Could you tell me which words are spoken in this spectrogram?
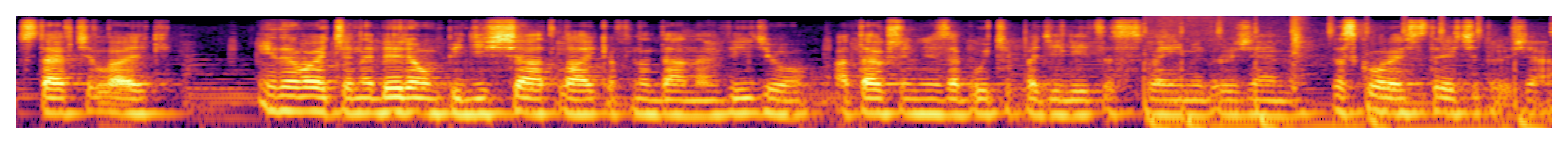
ставьте лайк и давайте наберем 50 лайков на данном видео, а также не забудьте поделиться со своими друзьями. До скорой встречи, друзья!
